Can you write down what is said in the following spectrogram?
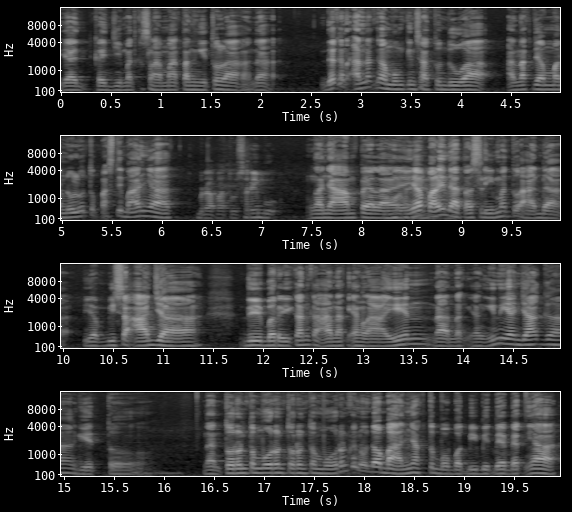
ya kayak jimat keselamatan gitulah. Nah dia kan anak nggak mungkin satu dua. Anak zaman dulu tuh pasti banyak. Berapa tuh? Seribu nggak nyampe lah. Oh, ya iya. paling di atas lima tuh ada. Ya bisa aja diberikan ke anak yang lain nah anak yang ini yang jaga gitu. Nah turun temurun turun temurun kan udah banyak tuh bobot bibit bebetnya.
